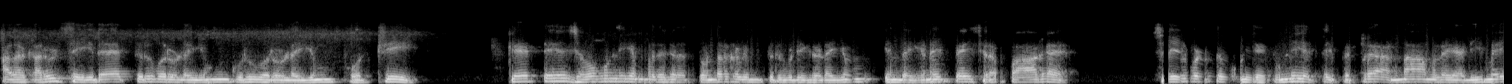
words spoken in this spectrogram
அதற்கு அருள் செய்த திருவருளையும் குருவருளையும் போற்றி கேட்டு சிவபுண்ணியம் பெறுகிற தொண்டர்களின் திருவிடிகளையும் இந்த இணைப்பை சிறப்பாக செயல்படுத்தக்கூடிய புண்ணியத்தை பெற்ற அண்ணாமலை அடிமை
